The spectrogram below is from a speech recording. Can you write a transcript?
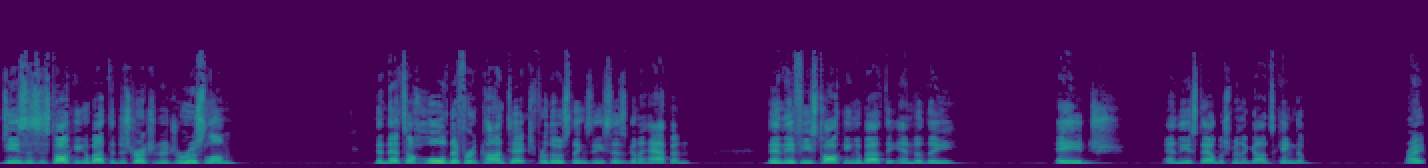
Jesus is talking about the destruction of Jerusalem, then that's a whole different context for those things that he says is going to happen than if he's talking about the end of the age and the establishment of God's kingdom. Right?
